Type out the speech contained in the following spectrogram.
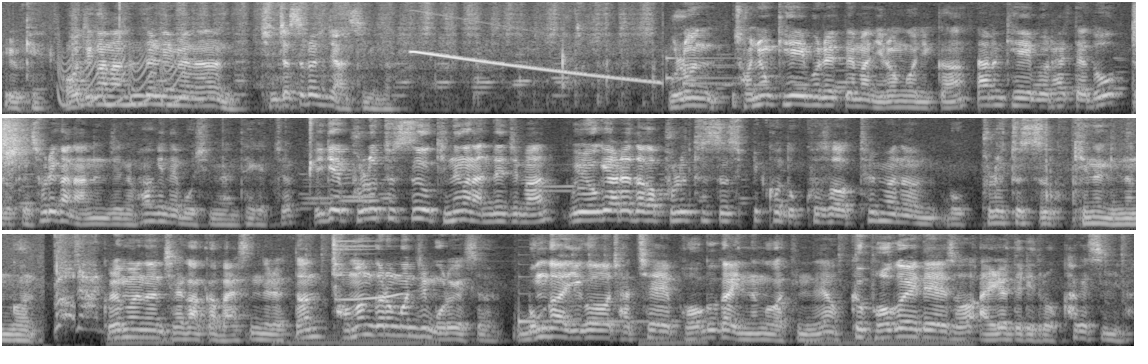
이렇게 어디가나 흔들리면은 진짜 쓰러지지 않습니다. 물론 전용 케이블일 때만 이런 거니까 다른 케이블 할 때도 이렇게 소리가 나는지는 확인해 보시면 되겠죠. 이게 블루투스 기능은 안 되지만 뭐 여기 아래다가 블루투스 스피커 놓고서 틀면은 뭐 블루투스 기능 있는 건. 그러면은 제가 아까 말씀드렸던 저만 그런 건지 모르겠어요. 뭔가 이거 자체에 버그가 있는 것 같은데요. 그 버그에 대해서 알려드리도록 하겠습니다.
